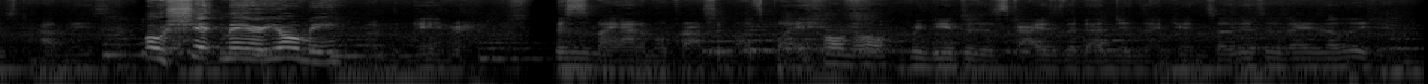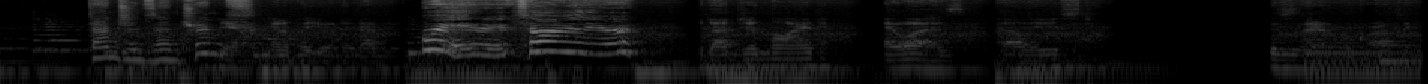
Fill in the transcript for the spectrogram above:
I founded Mason. Oh shit, Mayor Yomi. I'm the mayor. This is my Animal Crossing Let's Play. Oh no. We need to disguise the dungeon's entrance, so this is our solution. Dungeon's entrance? Yeah, I'm gonna put you in a dungeon. Wait, are you telling me you're... The dungeon lord? I was, at least. This is Animal Crossing.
